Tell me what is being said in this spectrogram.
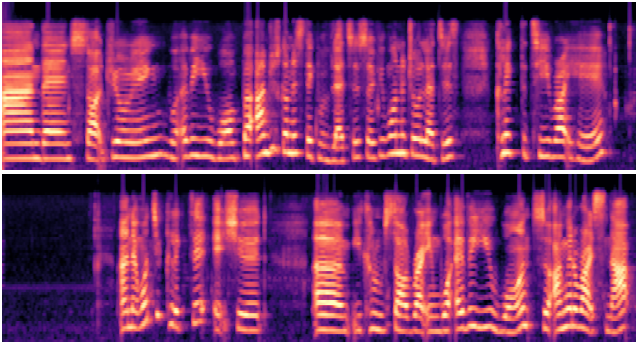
and then start drawing whatever you want. But I'm just going to stick with letters. So if you want to draw letters click the T right here. And then once you clicked it it should um, you can start writing whatever you want. So I'm going to write snap.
